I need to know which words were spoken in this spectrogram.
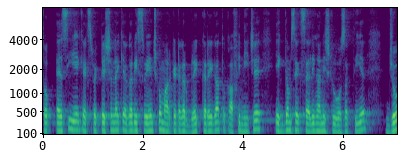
तो ऐसी एक एक्सपेक्टेशन है कि अगर इस रेंज को मार्केट अगर ब्रेक करेगा तो काफ़ी नीचे एकदम से एक सेलिंग आनी शुरू हो सकती है। जो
